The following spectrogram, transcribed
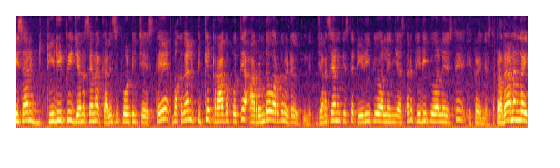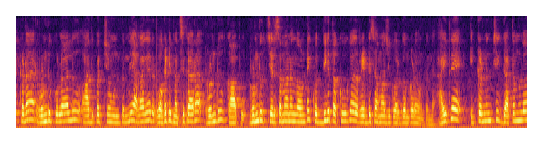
ఈసారి టీడీపీ జనసేన కలిసి పోటీ చేస్తే ఒకవేళ టికెట్ రాకపోతే ఆ రెండో వర్గం ఎటు వెళ్తుంది. జనసేనకి ఇస్తే టీడీపీ వాళ్ళు ఏం చేస్తారు? టీడీపీ వాళ్ళు చేస్తే ఇక్కడ ఏం చేస్తారు? ప్రధానంగా ఇక్కడ రెండు కులాలు ఆధిపత్యం ఉంటుంది. అలాగే ఒకటి మత్స్యకార రెండు కాపు. రెండు చిరసమానంగా ఉంటాయి. కొద్దిగా తక్కువగా రెడ్డి సామాజిక వర్గం కూడా ఉంటుంది. అయితే ఇక్కడ నుంచి గతంలో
